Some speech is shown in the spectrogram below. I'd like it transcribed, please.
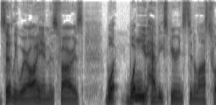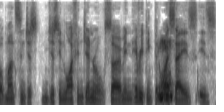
certainly where I am as far as what what you mm. have experienced in the last 12 months and just just in life in general. So I mean everything that I mm. say is is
